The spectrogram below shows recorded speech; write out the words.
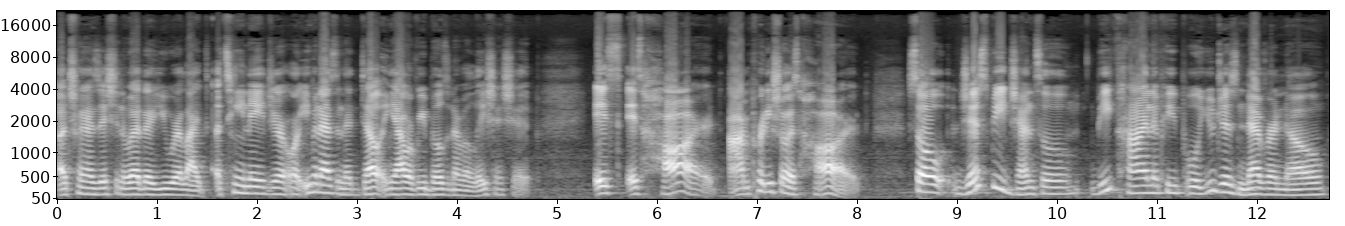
a transition, whether you were like a teenager or even as an adult and y'all were rebuilding a relationship. It's it's hard. I'm pretty sure it's hard. So just be gentle, be kind to people. You just never know.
